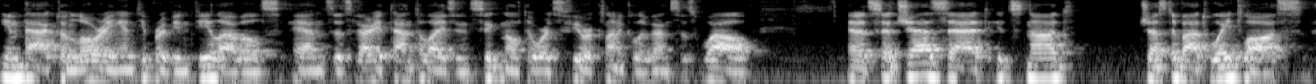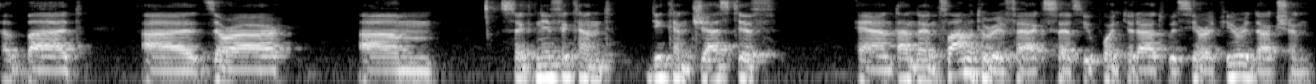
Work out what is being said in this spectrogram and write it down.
impact on lowering NT-proBNP levels and this very tantalizing signal towards fewer clinical events as well. And it suggests that it's not just about weight loss, but uh, there are um, significant decongestive and anti-inflammatory effects, as you pointed out with CRP reduction,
